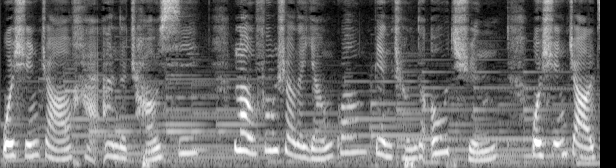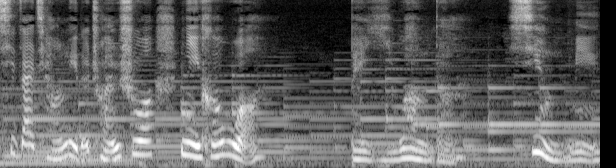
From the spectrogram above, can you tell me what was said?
我寻找海岸的潮汐，浪峰上的阳光变成的鸥群。我寻找砌在墙里的传说，你和我被遗忘的姓名。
